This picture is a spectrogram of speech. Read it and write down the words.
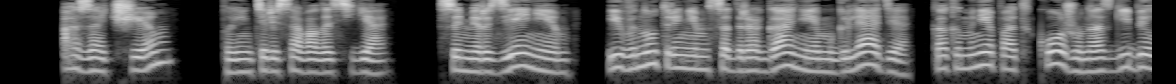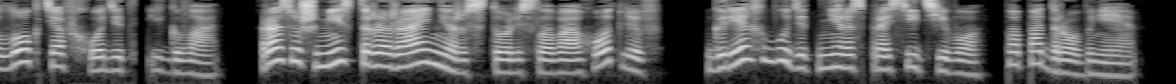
А зачем? поинтересовалась я, с омерзением и внутренним содроганием глядя, как мне под кожу на сгибе локтя входит игла. Раз уж мистер Райнер столь словоохотлив, грех будет не расспросить его поподробнее.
